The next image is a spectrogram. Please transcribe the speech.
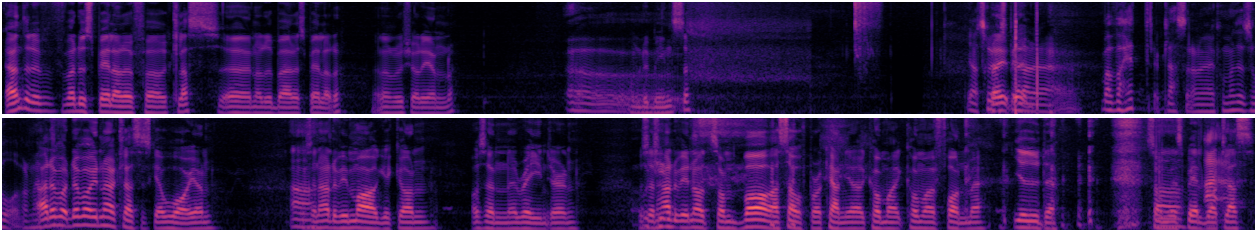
Jag vet inte det- vad du spelade för klass eh, när du började spela det? Eller när du körde igenom det? Om du minns det? Jag tror jag Nej, det- spelade, vad, vad hette det klasserna? Jag kommer inte ens ihåg vad de hette. Ja det var, det var ju den här klassiska Warriorn. Och sen hade vi Magikon. Och sen eh, Rangern. Och sen Och hade vi något som bara South Park kan komma, komma ifrån med. Jude. Som Ja. en spelbar klass.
